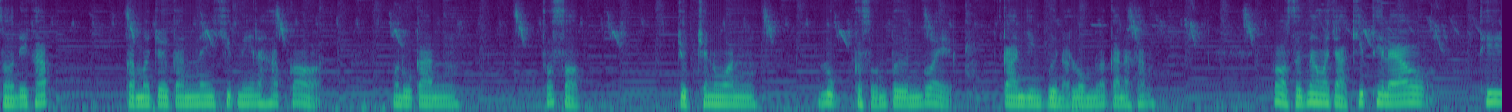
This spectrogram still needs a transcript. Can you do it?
สวัสดีครับ กลับมาเจอกันในคลิปนี้นะครับ ก็มาดูการทดสอบจุดชนวนลูกกระสุนปืนด้วยการยิงปืนอัดลมแล้วกันนะครับ ก็สืบเนื่องมาจากคลิปที่แล้วที่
